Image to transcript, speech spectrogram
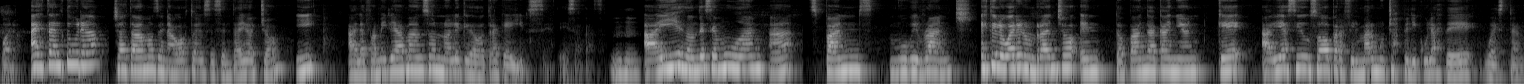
Bueno, a esta altura ya estábamos en agosto del 68 y a la familia Manson no le quedó otra que irse de esa casa. Ahí es donde se mudan a Spans Movie Ranch. Este lugar era un rancho en Topanga Canyon que había sido usado para filmar muchas películas de western.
